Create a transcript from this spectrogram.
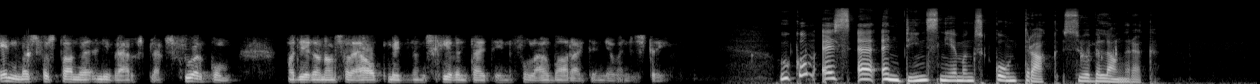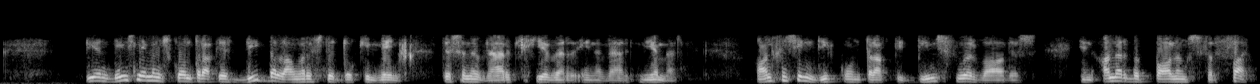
en misverstande in die werksplek voorkom wat jy dan sal help met winsgewendheid en volhoubaarheid in jou industrie. Hoekom is 'n indiensnemingskontrak so belangrik? Die indiensnemingskontrak is die belangrikste dokument tussen 'n werkgewer en 'n werknemer. Aangesien die kontrak die diensvoorwaardes en ander bepalinge vervat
